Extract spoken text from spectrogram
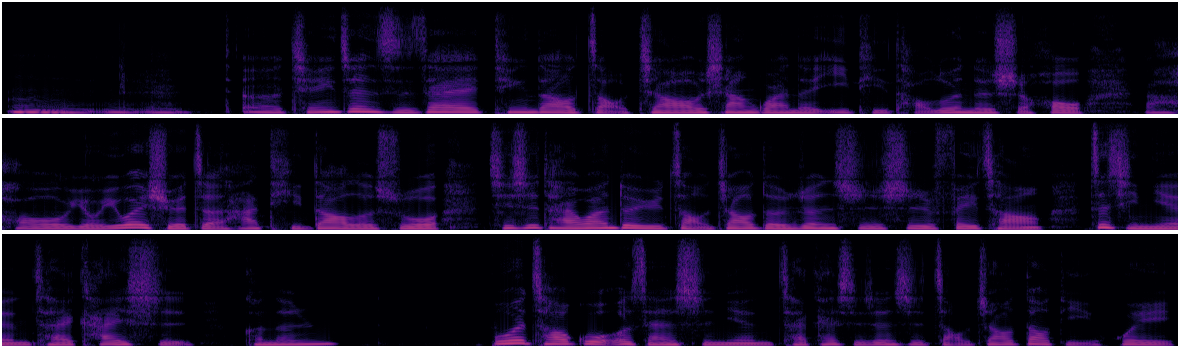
嗯嗯嗯。呃，前一阵子在听到早教相关的议题讨论的时候，然后有一位学者他提到了说，其实台湾对于早教的认识是非常这几年才开始，可能不会超过二三十年才开始认识早教到底会。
